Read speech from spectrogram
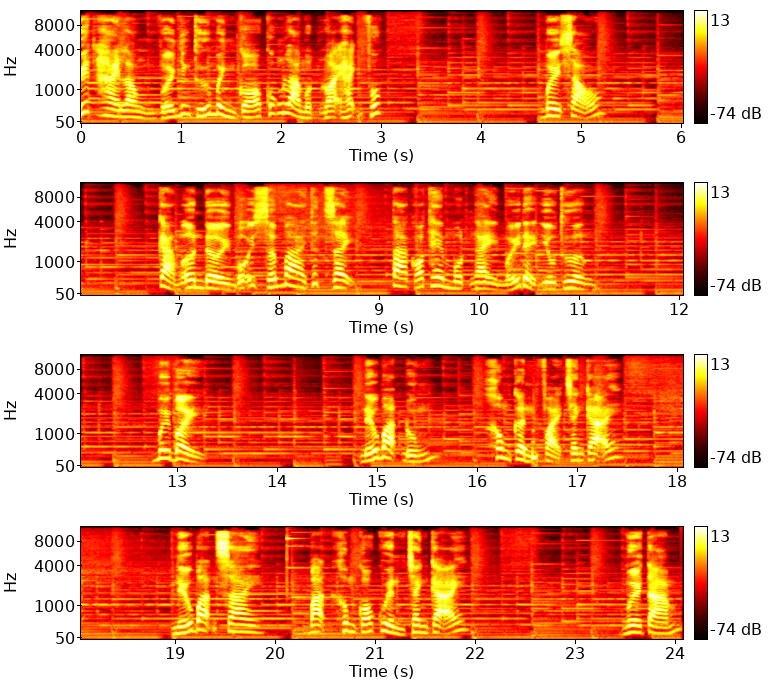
Biết hài lòng với những thứ mình có cũng là một loại hạnh phúc. 16. Cảm ơn đời mỗi sớm mai thức dậy, ta có thêm một ngày mới để yêu thương. 17. Nếu bạn đúng, không cần phải tranh cãi. Nếu bạn sai, bạn không có quyền tranh cãi. 18.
